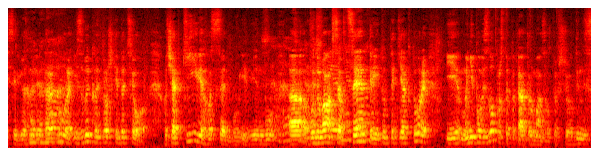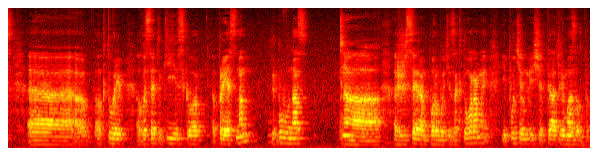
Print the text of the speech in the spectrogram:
і серйозна література, і звикли трошки до цього. Хоча в Києві Госет був, і він був е, будувався в центрі, і тут такі актори. І мені повезло просто по театру Мазалтов, що один із е, акторів Госету Київського Пресман був у нас е, режисером по роботі з акторами, і потім ще в театрі Мазалтов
